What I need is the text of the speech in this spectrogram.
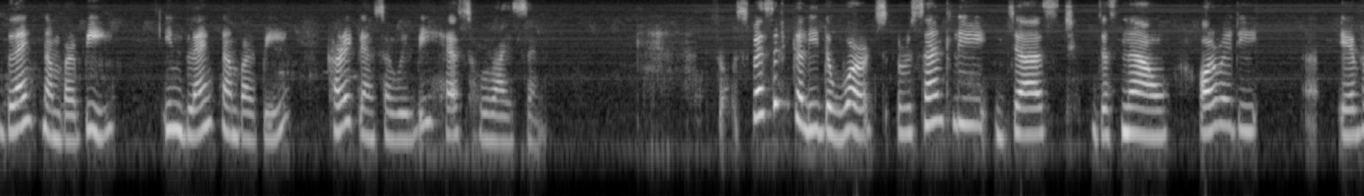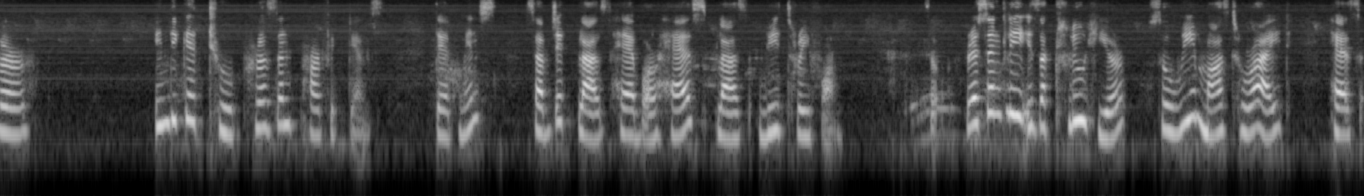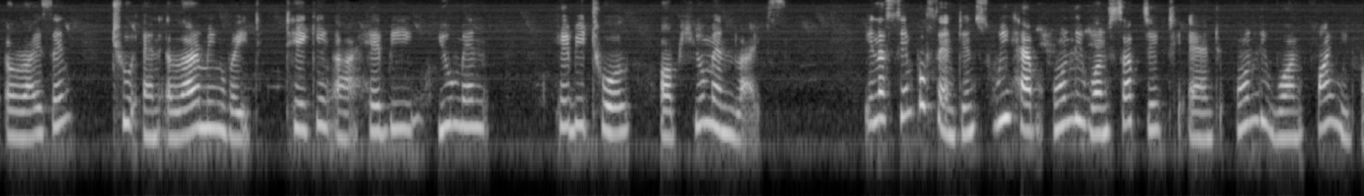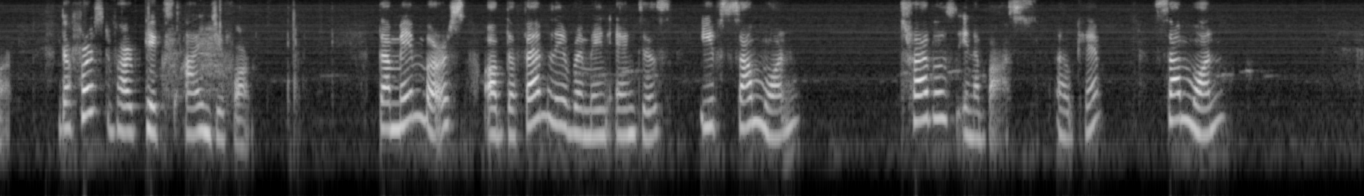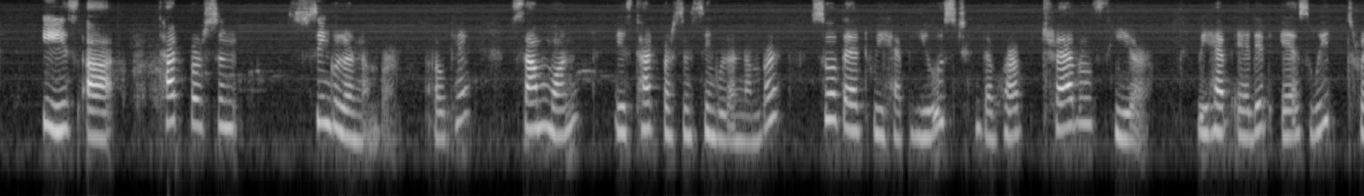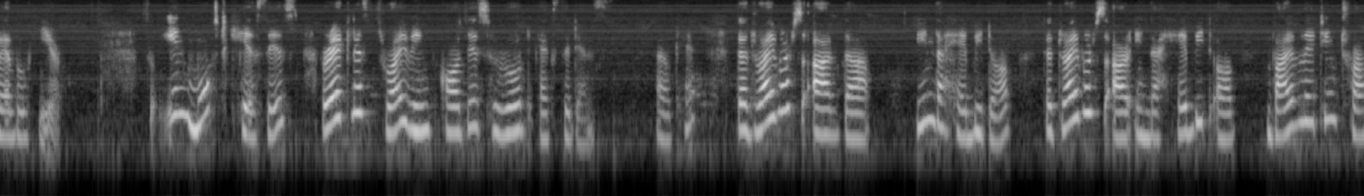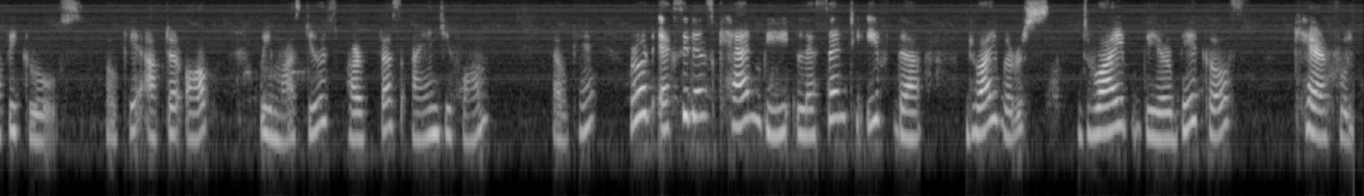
blank number B, in blank number B, correct answer will be has risen. So, specifically, the words recently, just, just now, already, uh, ever indicate to present perfect tense. That means subject plus have or has plus V3 form. So recently is a clue here. So we must write has arisen to an alarming rate, taking a heavy human heavy toll of human lives. In a simple sentence, we have only one subject and only one finite verb. The first verb takes ing form. The members of the family remain anxious if someone travels in a bus okay? Someone is a third person singular number okay? Someone is third person singular number so that we have used the verb travels here. We have added as we travel here. So in most cases reckless driving causes road accidents okay? The drivers are the in the habit of the drivers are in the habit of violating traffic rules. Okay after of we must use verb plus ing form. Okay road accidents can be lessened if the drivers drive their vehicles carefully.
